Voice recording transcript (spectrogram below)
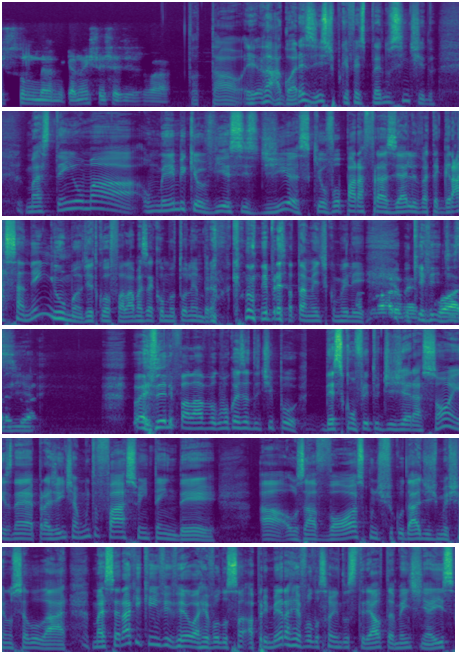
tsunâmica, nem sei se existe lá. Total. Agora existe, porque fez pleno sentido. Mas tem uma, um meme que eu vi esses dias, que eu vou parafrasear, ele vai ter graça nenhuma do jeito que eu vou falar, mas é como eu tô lembrando, que eu não lembro exatamente como ele, Adoro, o que ele dizia. Mas ele falava alguma coisa do tipo, desse conflito de gerações, né? Pra gente é muito fácil entender ah, os avós com dificuldade de mexer no celular. Mas será que quem viveu a revolução, a primeira revolução industrial também tinha isso?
